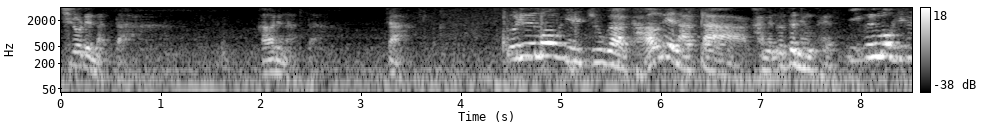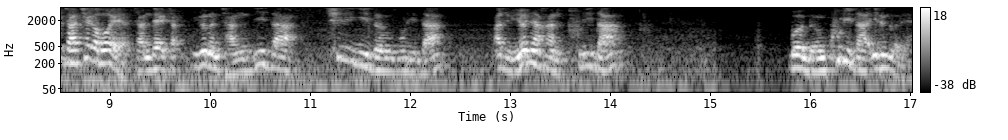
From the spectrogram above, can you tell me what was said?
7월에 났다. 가을에 났다. 자, 을목일주가 가을에 났다 하면 어떤 형사예요? 이 을목일주 자체가 뭐예요? 잔대, 자, 이거는 잔디다, 칠기덩굴이다, 아주 연약한 풀이다, 뭐 넝쿨이다 이런 거래.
